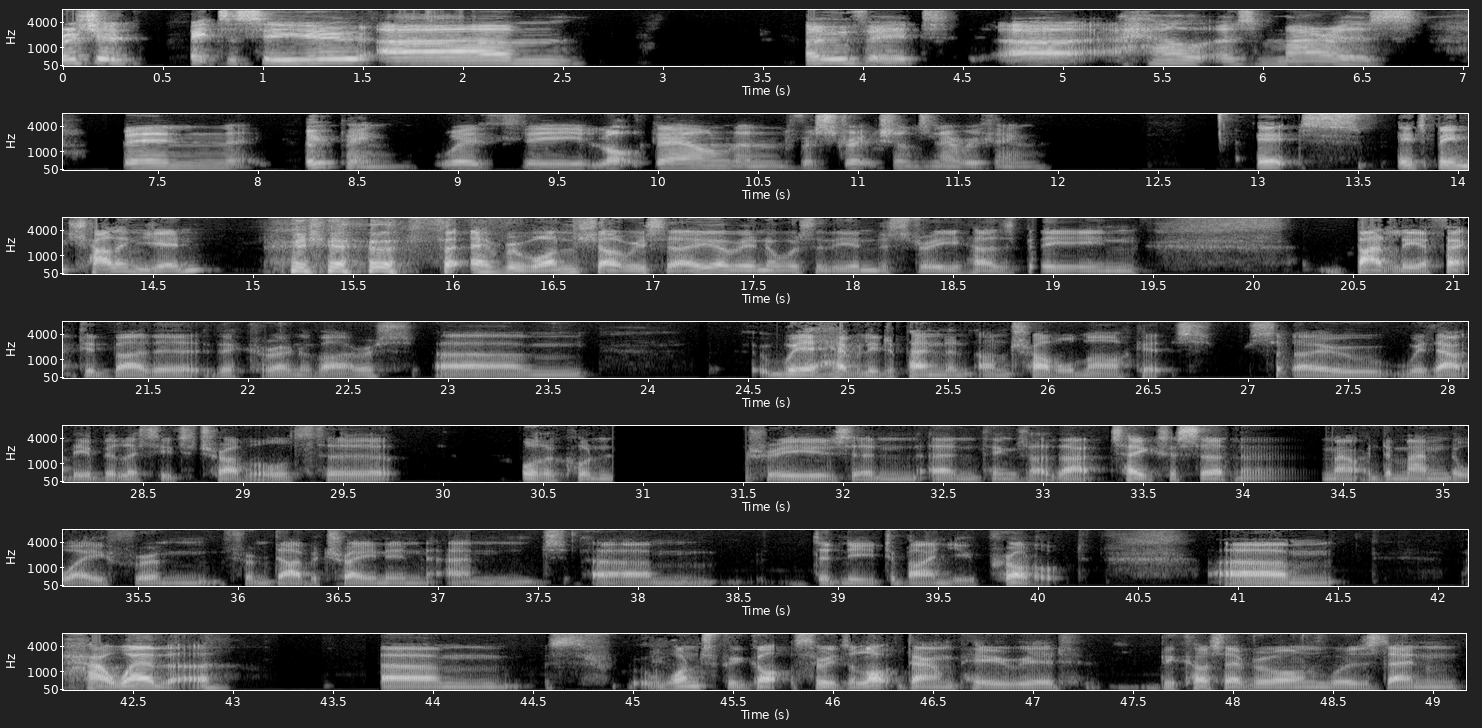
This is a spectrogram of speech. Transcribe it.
Richard, great to see you. Um, COVID, uh, how has Mares been coping with the lockdown and restrictions and everything? It's it's been challenging for everyone, shall we say? I mean, obviously the industry has been badly affected by the the coronavirus. Um, we're heavily dependent on travel markets, so without the ability to travel to other countries and and things like that, takes a certain amount of demand away from from diver training and um, the need to buy new product. Um, however, um, th- once we got through the lockdown period, because everyone was then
